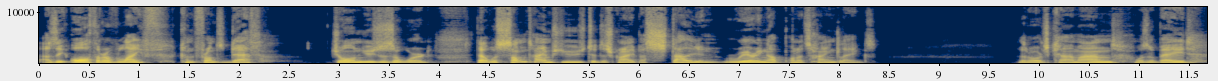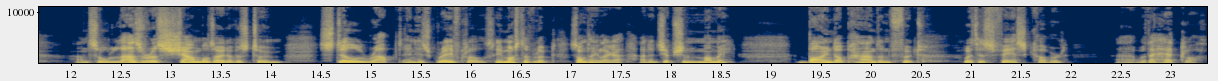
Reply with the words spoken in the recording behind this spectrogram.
As the author of life confronts death, John uses a word that was sometimes used to describe a stallion rearing up on its hind legs. The Lord's command was obeyed, and so Lazarus shambles out of his tomb, still wrapped in his grave clothes. He must have looked something like a, an Egyptian mummy, bound up hand and foot, with his face covered uh, with a headcloth.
